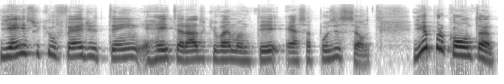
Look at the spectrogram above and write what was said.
e é isso que o Fed tem reiterado que vai manter essa posição. E é por conta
